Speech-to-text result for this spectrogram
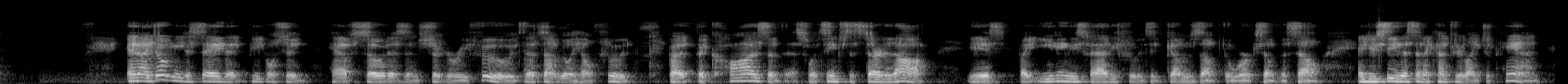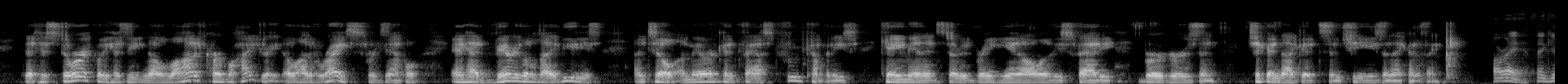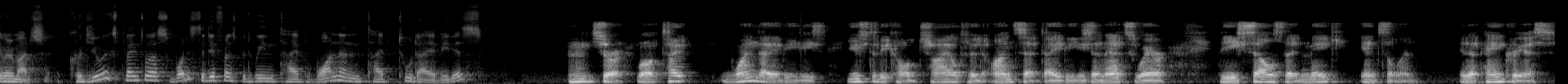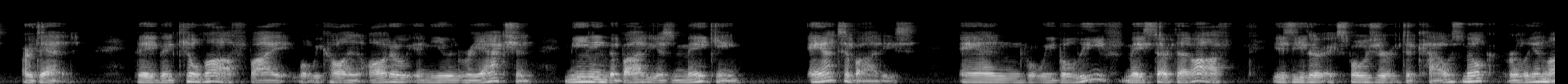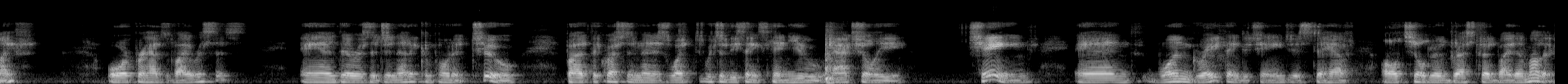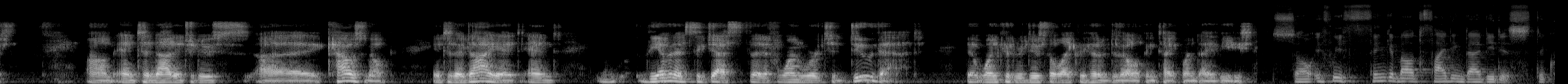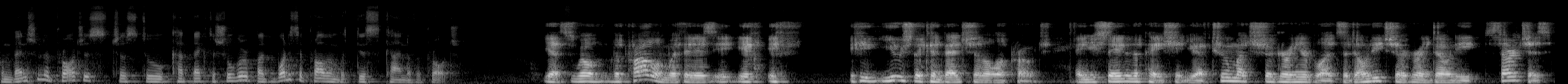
And I don't mean to say that people should have sodas and sugary foods. That's not really health food. But the cause of this, what seems to start it off, is by eating these fatty foods, it gums up the works of the cell. And you see this in a country like Japan that historically has eaten a lot of carbohydrate, a lot of rice, for example, and had very little diabetes until American fast food companies came in and started bringing in all of these fatty burgers and chicken nuggets and cheese and that kind of thing. All right, thank you very much. Could you explain to us what is the difference between type 1 and type 2 diabetes? Mm, sure. Well, type 1 diabetes used to be called childhood onset diabetes, and that's where the cells that make insulin in the pancreas are dead. They've been killed off by what we call an autoimmune reaction, meaning the body is making antibodies. And what we believe may start that off is either exposure to cow's milk early in life or perhaps viruses. And there is a genetic component too. But the question then is what which of these things can you actually change? And one great thing to change is to have all children breastfed by their mothers um, and to not introduce uh, cow's milk into their diet. And the evidence suggests that if one were to do that, that one could reduce the likelihood of developing type 1 diabetes. So, if we think about fighting diabetes, the conventional approach is just to cut back the sugar, but what is the problem with this kind of approach? Yes, well, the problem with it is if, if, if you use the conventional approach and you say to the patient, you have too much sugar in your blood, so don't eat sugar and don't eat starches,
